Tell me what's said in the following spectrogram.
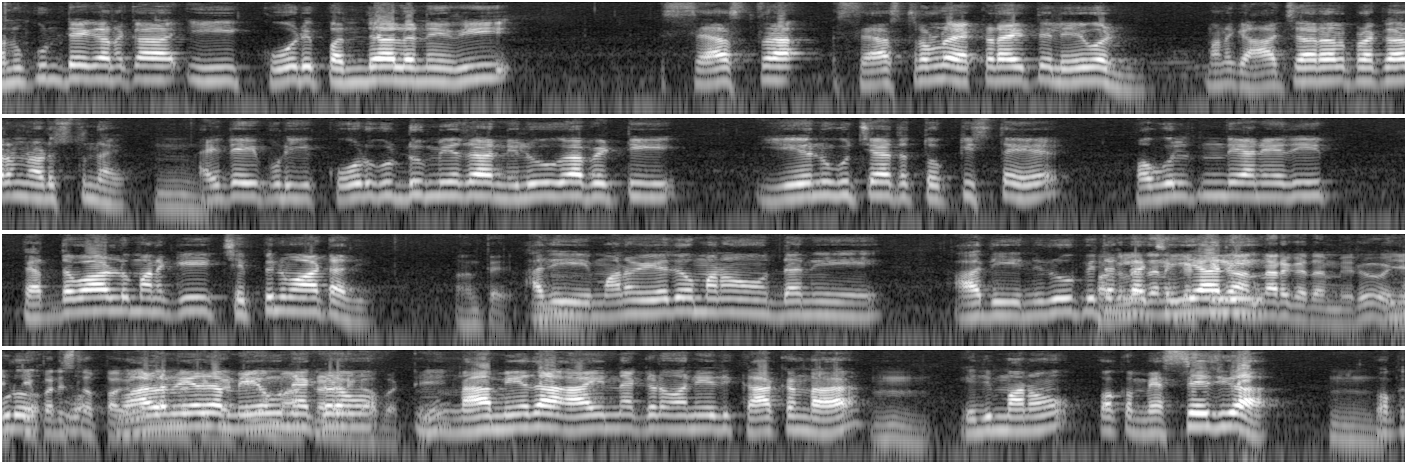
అనుకుంటే గనక ఈ కోడి పందాలు అనేవి శాస్త్ర శాస్త్రంలో ఎక్కడైతే లేవండి మనకి ఆచారాల ప్రకారం నడుస్తున్నాయి. అయితే ఇప్పుడు ఈ కోడిగుడ్డు మీద నిలువుగా పెట్టి ఏనుగు చేత తొక్కిస్తే పగులుతుంది అనేది పెద్దవాళ్ళు మనకి చెప్పిన మాట అది. అంతే. అది మనం ఏదో మనం దాన్ని అది నిరూపితంగా చేయాలి. అన్నారు కదా మీరు, వాళ్ళ మీద మేము నెగ్గడం. నా మీద ఆయన నెగ్గడం అనేది కాకుండా ఇది మనం ఒక మెసేజ్గా ఒక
